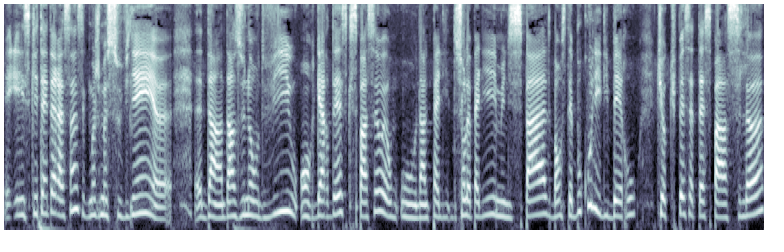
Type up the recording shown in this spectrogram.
Et, ce qui est intéressant, c'est que moi, je me souviens euh, dans, dans une autre vie où on regardait ce qui se passait dans le sur le palier municipal. Bon, c'était beaucoup les libéraux qui occupaient cet espace-là.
